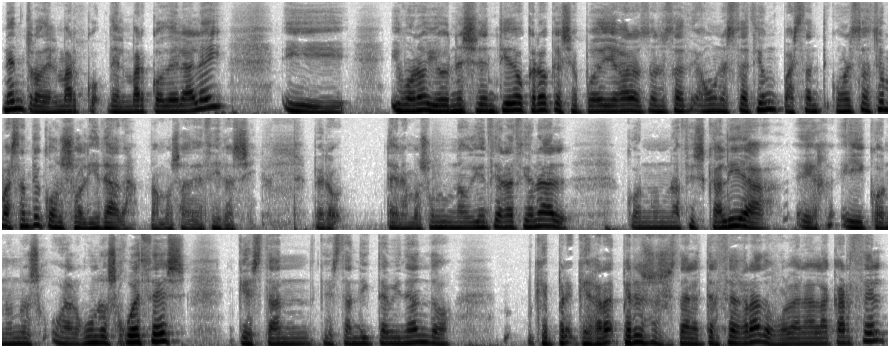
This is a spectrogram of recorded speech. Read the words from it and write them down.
dentro del marco del marco de la ley. Y, y bueno, yo en ese sentido creo que se puede llegar a una situación bastante, una situación bastante consolidada, vamos a decir así. Pero tenemos una audiencia nacional con una fiscalía eh, y con unos, algunos jueces que están, que están dictaminando que, presos que están en el tercer grado vuelvan a la cárcel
